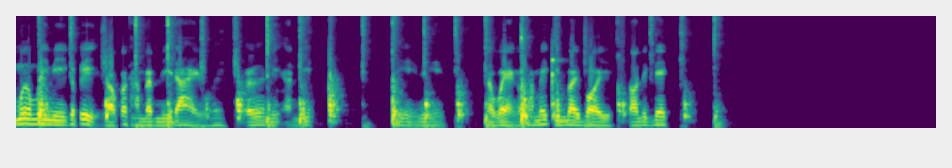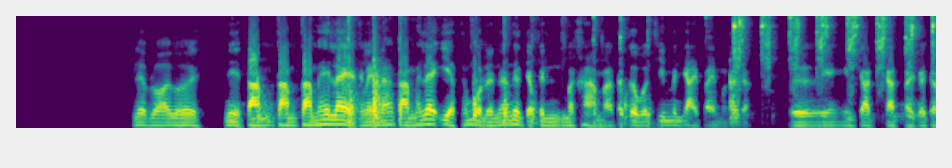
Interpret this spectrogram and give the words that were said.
เมื่อไม่มีกะปิเราก็ทำแบบนี้ได้เว้ยเออนี่อันนี้ นี่นี่แต่แหวงก็ทำให้กินบ่อย ๆ ตอนเด็ก ๆ เรียบร้อยเว้ยนี่ตามตามตามให้แรกเลยนะตามให้ละเอียดทั้งหมดเลยนะเนื่องจากเป็นมะขามมาถ้าเกิดว่าชิ้นมันใหญ่ไปมันก็จะเออเองเองกัดกัดไปก็จะ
